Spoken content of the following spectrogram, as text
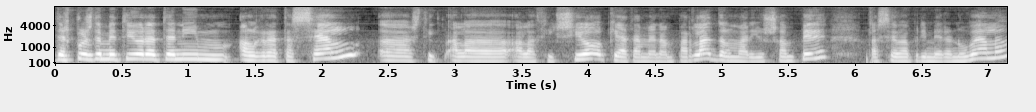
Després de Meteora tenim El Gratacel, eh, estic a la, a la ficció, que ja també n'han parlat, del Màrius Sampere, la seva primera novel·la.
